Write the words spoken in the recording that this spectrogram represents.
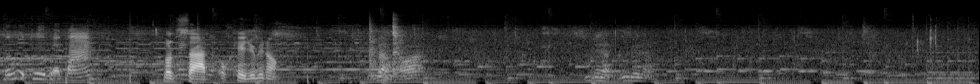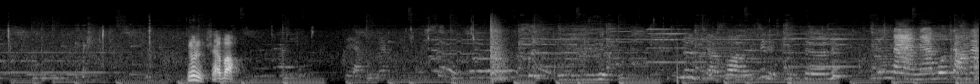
เรื่องนี้ชื่อเผ็ดตารสชาติโอเคอยู่พี่น้อง นี่แบบว่านี่เนี่ย นี่เนี่ยนุ่นใช่ป่ะขึ้นหน้านะบัวทองนะ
